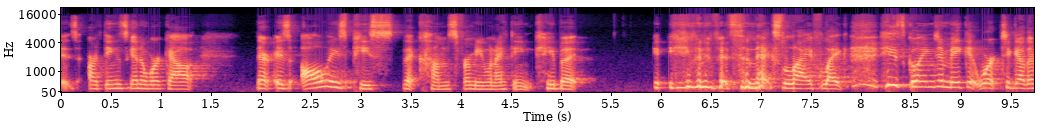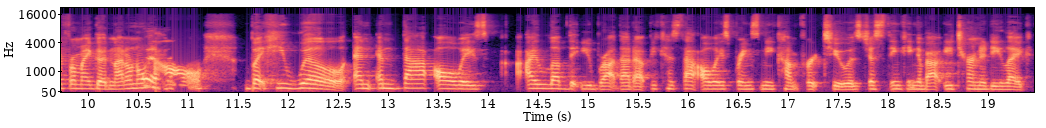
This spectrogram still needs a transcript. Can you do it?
is, are things going to work out? There is always peace that comes for me when I think, okay, but even if it's the next life, like he's going to make it work together for my good. And I don't know yeah. how, but he will. And and that always I love that you brought that up because that always brings me comfort too, is just thinking about eternity. Like,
